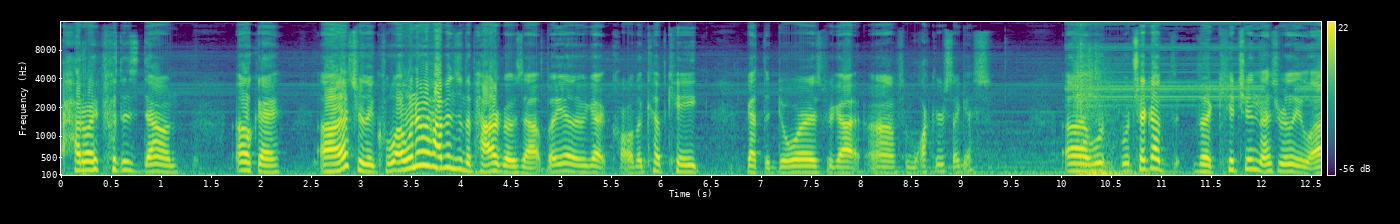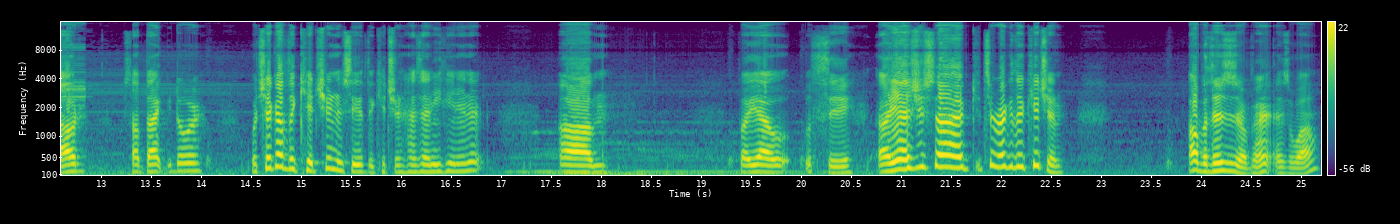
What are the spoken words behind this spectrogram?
How do I put this down? Okay. Uh, that's really cool. I wonder what happens when the power goes out. But yeah, we got Carl the Cupcake. We got the doors. We got uh, some lockers, I guess. Uh, we'll, we'll check out the kitchen. That's really loud. Stop that door. We'll check out the kitchen and see if the kitchen has anything in it. Um, but yeah, let's see. Uh, yeah, it's just uh, it's a regular kitchen. Oh, but there's a vent as well.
